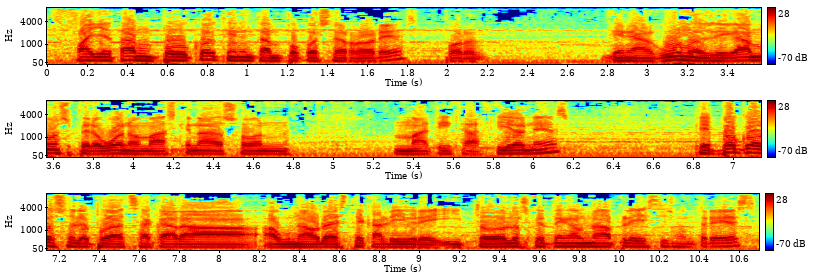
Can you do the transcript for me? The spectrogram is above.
falla tan poco tiene tan pocos errores por tiene algunos digamos pero bueno más que nada son matizaciones que poco se le puede achacar a, a una obra de este calibre. Y todos los que tengan una PlayStation 3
